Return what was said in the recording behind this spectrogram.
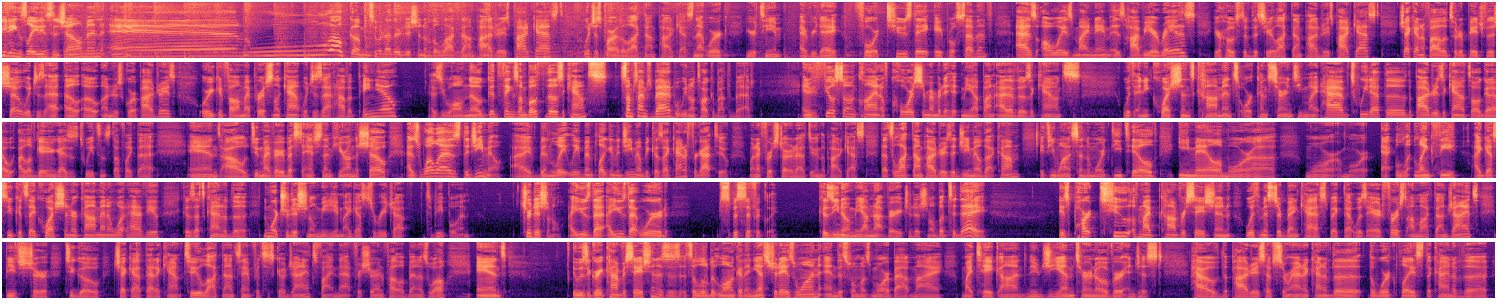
Greetings, ladies and gentlemen, and welcome to another edition of the Locked On Padres podcast, which is part of the Locked On Podcast Network, your team every day for Tuesday, April 7th. As always, my name is Javier Reyes, your host of this year Locked On Padres podcast. Check out and follow the Twitter page for the show, which is at LO underscore Padres, or you can follow my personal account, which is at Javapeno. As you all know, good things on both of those accounts. Sometimes bad, but we don't talk about the bad. And if you feel so inclined, of course, remember to hit me up on either of those accounts with any questions, comments, or concerns you might have. Tweet at the the Padres account. It's all good. I, I love getting your guys' tweets and stuff like that. And I'll do my very best to answer them here on the show, as well as the Gmail. I've been lately been plugging the Gmail because I kind of forgot to when I first started out doing the podcast. That's lockdownpadres at gmail.com. If you want to send a more detailed email, a more uh, more more eh, lengthy, I guess you could say, question or comment and what have you, because that's kind of the the more traditional medium, I guess, to reach out to people in. Traditional. I use that I use that word specifically because you know me, I'm not very traditional. But today is part two of my conversation with Mr. Ben Kaspick that was aired first on Locked On Giants. Be sure to go check out that account too, Locked On San Francisco Giants. Find that for sure and follow Ben as well. And it was a great conversation. This is it's a little bit longer than yesterday's one, and this one was more about my my take on new GM turnover and just how the Padres have surrounded kind of the the workplace, the kind of the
